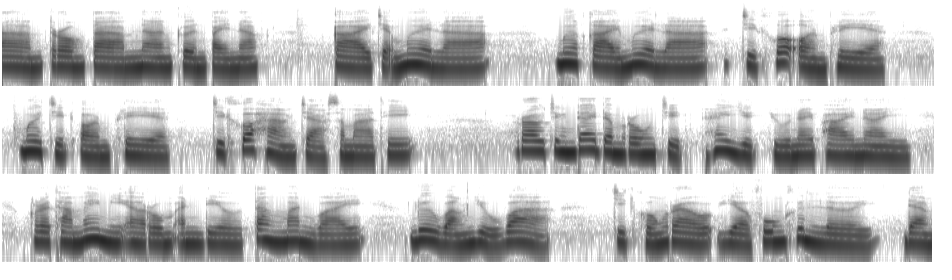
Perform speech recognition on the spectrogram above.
ตามตรองตามนานเกินไปนัก กายจะเมื่อยล้า เมื่อกายเมื่อยล้า จิตก็อ่อนเพลีย เมื่อจิตอ่อนเพลีย จิตก็ห่างจากสมาธิ เราจึงได้ดำรงจิตให้หยุดอยู่ในภายใน กระทำให้มีอารมณ์อันเดียวตั้งมั่นไว้ ด้วยหวังอยู่ว่า จิตของเราอย่าฟุ้งขึ้นเลย ดัง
